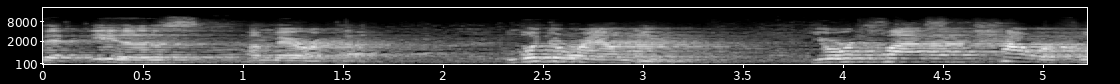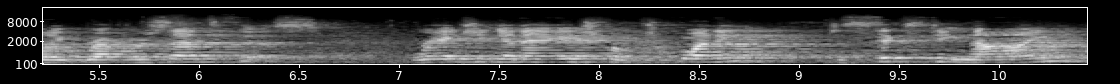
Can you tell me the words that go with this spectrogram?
that is America. Look around you. Your class powerfully represents this, ranging in age from 20 to 69,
